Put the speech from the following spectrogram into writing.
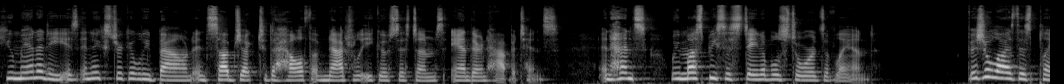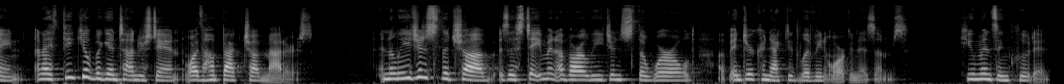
Humanity is inextricably bound and subject to the health of natural ecosystems and their inhabitants, and hence we must be sustainable stewards of land. Visualize this plane, and I think you'll begin to understand why the humpback chub matters. An allegiance to the chub is a statement of our allegiance to the world of interconnected living organisms, humans included.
